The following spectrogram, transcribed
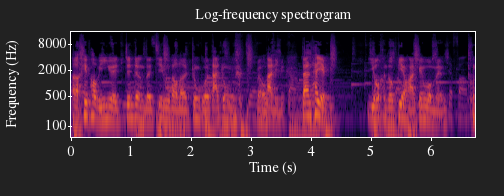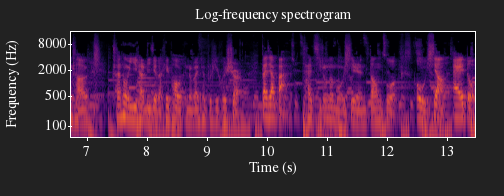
呃 hip hop 音乐真正的进入到了中国大众文化里面。当然，他也有很多变化，跟我们通常传统意义上理解的 hip hop 可能完全不是一回事儿。大家把它其中的某一些人当做偶像 idol、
